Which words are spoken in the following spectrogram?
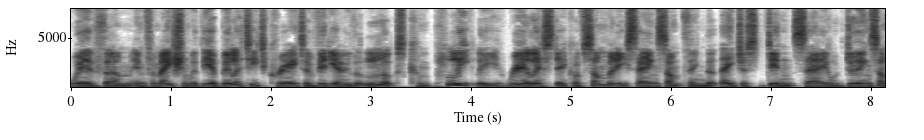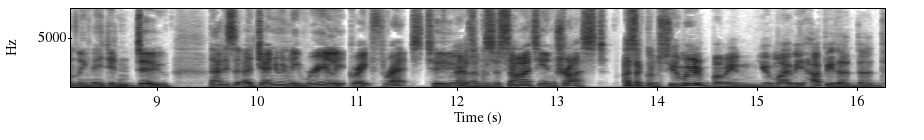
with um, information, with the ability to create a video that looks completely realistic of somebody saying something that they just didn't say or doing something they didn't do. That is a genuinely really great threat to yeah, um, society and trust. As a consumer, I mean, you might be happy that that,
